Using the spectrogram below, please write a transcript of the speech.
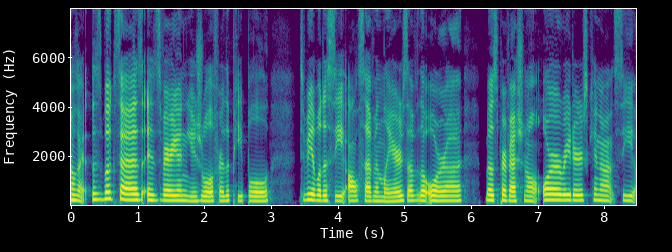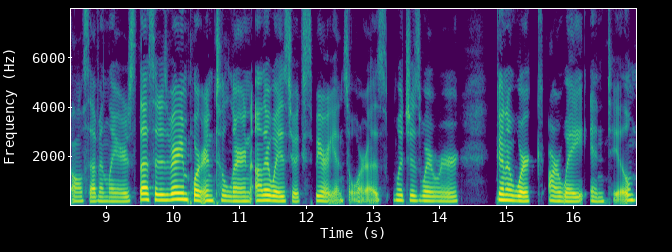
Okay, this book says it's very unusual for the people to be able to see all seven layers of the aura. Most professional aura readers cannot see all seven layers. Thus, it is very important to learn other ways to experience auras, which is where we're going to work our way into.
